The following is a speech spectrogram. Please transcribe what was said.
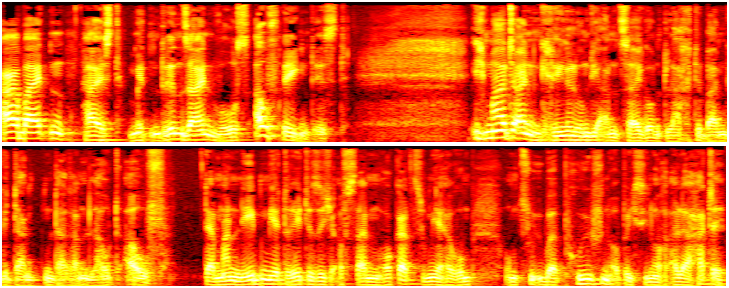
arbeiten heißt mittendrin sein, wo es aufregend ist. Ich malte einen Kringel um die Anzeige und lachte beim Gedanken daran laut auf. Der Mann neben mir drehte sich auf seinem Hocker zu mir herum, um zu überprüfen, ob ich sie noch alle hatte.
